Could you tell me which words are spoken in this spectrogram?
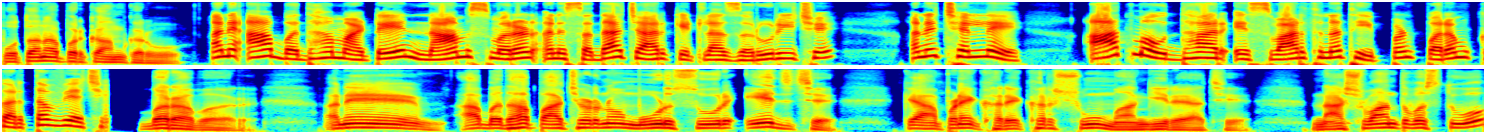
પોતાના પર કામ કરવું. અને આ બધા માટે નામ સ્મરણ અને સદાચાર કેટલા જરૂરી છે? અને છેલ્લે આત્મ ઉદ્ધાર એ સ્વાર્થ નથી પણ પરમ કર્તવ્ય છે. બરાબર. અને આ બધા પાછળનો મૂળ સૂર એ જ છે કે આપણે ખરેખર શું માંગી રહ્યા છીએ. નાશવાંત વસ્તુઓ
